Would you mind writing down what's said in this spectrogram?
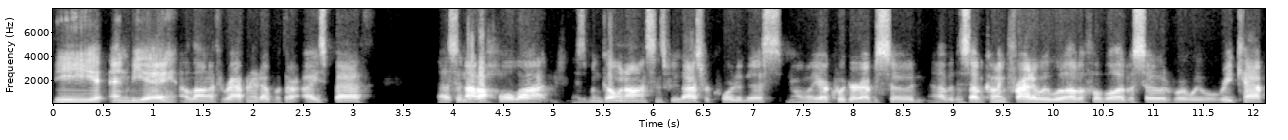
the NBA, along with wrapping it up with our ice bath. Uh, so not a whole lot has been going on since we last recorded this. Normally our quicker episode, uh, but this upcoming Friday we will have a football episode where we will recap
